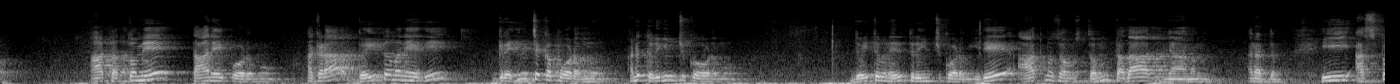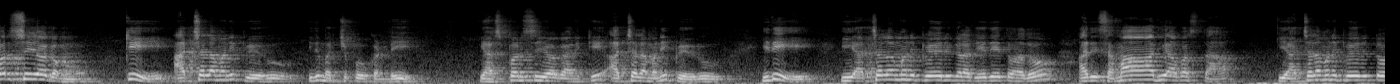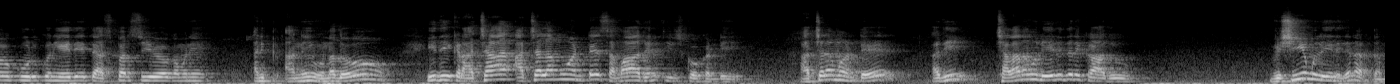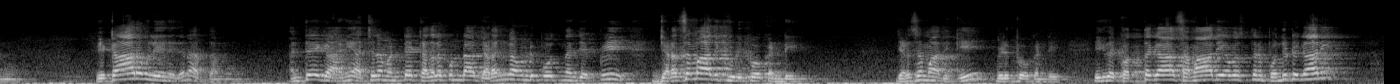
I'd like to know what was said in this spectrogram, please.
ఆ తత్వమే తానైపోవడము. అక్కడ ద్వైతం అనేది గ్రహించకపోవడము అంటే తొలగించుకోవడము. ద్వైతం అనేది తొలగించుకోవడం ఇదే ఆత్మ సంస్థం తదా జ్ఞానం అని అర్థం. ఈ అస్పర్శయోగముకి అచలమని పేరు. ఇది మర్చిపోకండి. ఈ అస్పర్శయోగానికి అచ్చలమని పేరు. ఇది ఈ అచ్చలమని పేరు గలది ఏదైతే ఉన్నదో అది సమాధి అవస్థ. ఈ అచ్చలమని పేరుతో కూడుకుని ఏదైతే అస్పర్శయోగమని అని అని ఉన్నదో ఇది ఇక్కడ అచ అచలము అంటే సమాధిని తీసుకోకండి. అచలము అంటే అది చలనము లేనిదని కాదు. విషయము లేనిదని అర్థము. వికారము లేనిదని అర్థము. అంతేగాని అచలం అంటే కదలకుండా జడంగా ఉండిపోతుందని చెప్పి జడసమాధికి విడిపోకండి. జడసమాధికి విడిపోకండి. ఇక కొత్తగా సమాధి అవస్థను పొందుట కానీ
